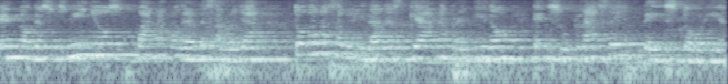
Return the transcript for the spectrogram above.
en donde sus niños van a poder desarrollar todas las habilidades que han aprendido en su clase de historia.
